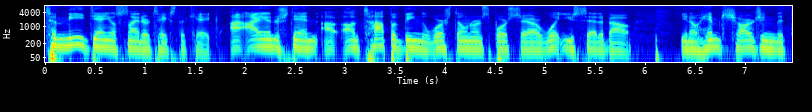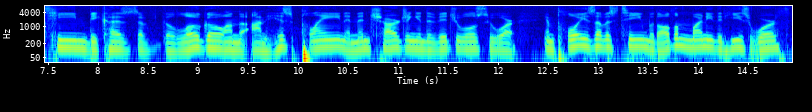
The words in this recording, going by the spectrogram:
to me, Daniel Snyder takes the cake. I, I understand uh, on top of being the worst owner in sports, JR, what you said about you know him charging the team because of the logo on the on his plane, and then charging individuals who are employees of his team with all the money that he's worth.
